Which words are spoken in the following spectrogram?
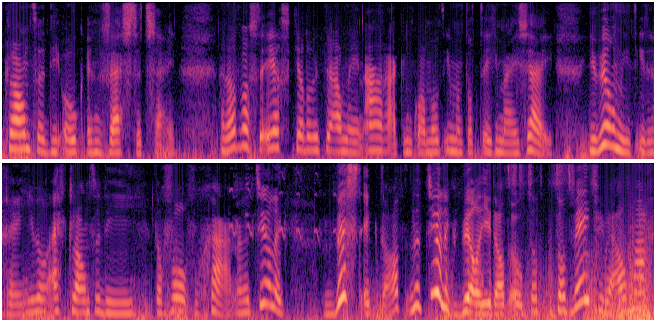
klanten die ook invested zijn. En dat was de eerste keer dat ik daarmee in aanraking kwam, dat iemand dat tegen mij zei. Je wil niet iedereen, je wil echt klanten die er vol voor gaan. En natuurlijk wist ik dat. Natuurlijk wil je dat ook, dat, dat weet je wel, maar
